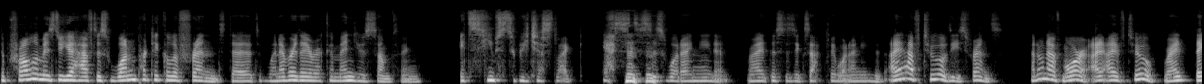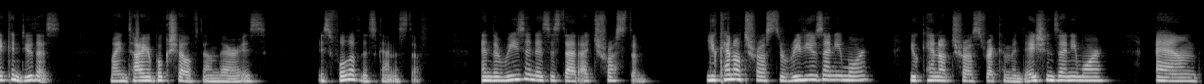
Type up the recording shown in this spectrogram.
The problem is, do you have this one particular friend that whenever they recommend you something, it seems to be just like, yes, this is what I needed, right? This is exactly what I needed. I have two of these friends. I don't have more. I, I have two, right? They can do this. My entire bookshelf down there is is full of this kind of stuff. And the reason is is that I trust them. You cannot trust the reviews anymore. You cannot trust recommendations anymore. And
